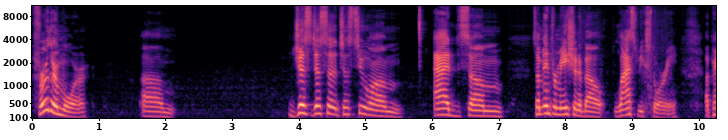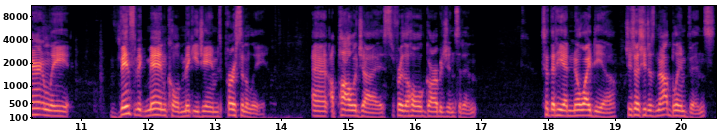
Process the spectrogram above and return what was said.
furthermore, um, just just to just to um add some some information about last week's story. Apparently, Vince McMahon called Mickie James personally and apologized for the whole garbage incident. Said that he had no idea. She says she does not blame Vince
